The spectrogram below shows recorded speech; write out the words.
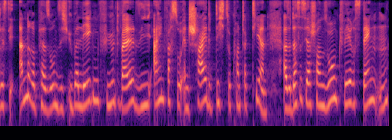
dass die andere Person sich überlegen fühlt, weil sie einfach so entscheidet, dich zu kontaktieren. Also das ist ja schon so ein queres Denken,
